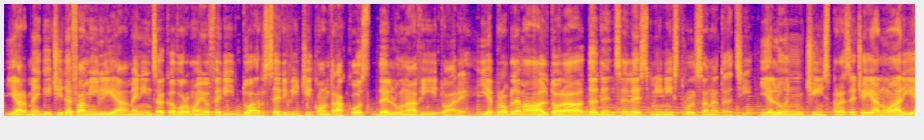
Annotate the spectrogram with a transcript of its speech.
iar medicii de familie amenință că vor mai oferi doar servicii contra cost de luna viitoare. E problema altora, dă de înțeles Ministrul Sănătății. E luni 15 ianuarie,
